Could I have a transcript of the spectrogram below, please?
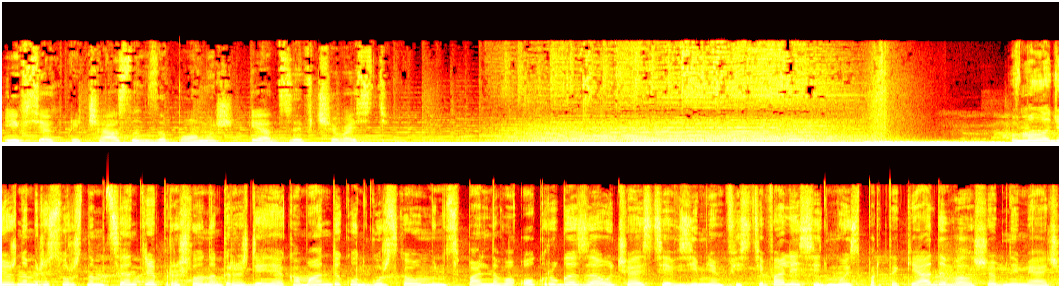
и всех причастных за помощь и отзывчивость. В молодежном ресурсном центре прошло награждение команды Кунгурского муниципального округа за участие в зимнем фестивале седьмой спартакиады «Волшебный мяч».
